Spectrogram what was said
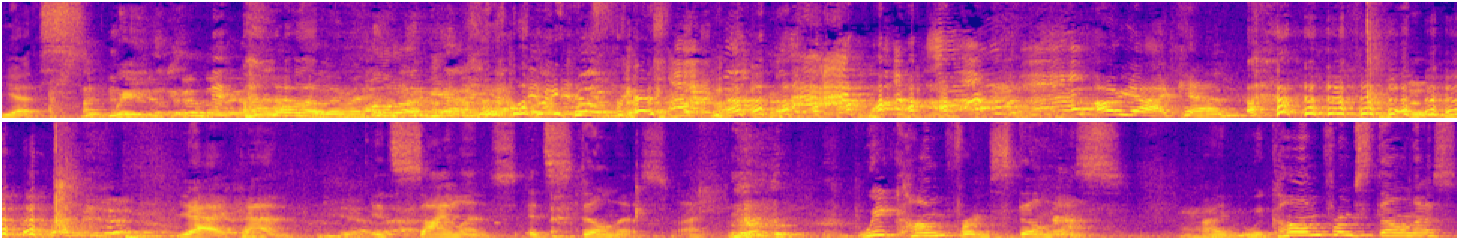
Yes. Wait, wait, wait. Hold on, yeah, oh yeah, I can. Yeah, I can. It's silence. It's stillness. Right? we come from stillness. Mm-hmm. Right? We come from stillness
